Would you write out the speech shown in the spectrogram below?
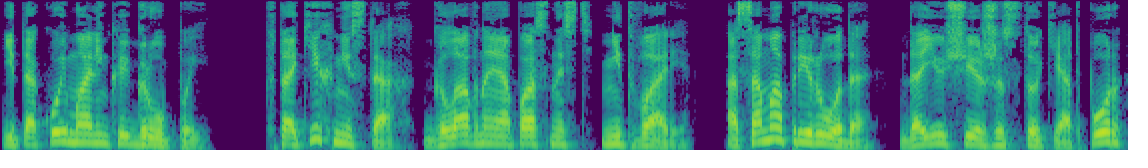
и такой маленькой группой. В таких местах главная опасность не твари, а сама природа, дающая жестокий отпор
